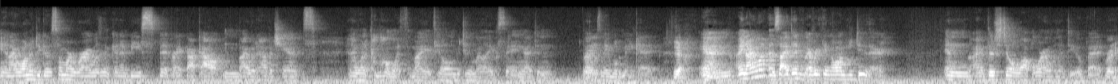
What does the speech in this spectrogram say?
And I wanted to go somewhere where I wasn't going to be spit right back out and I would have a chance. And I wouldn't come home with my tail in between my legs saying I didn't, I wasn't able to make it. Yeah. And and I was, I did everything I wanted to do there. And I, there's still a lot more I want to do, but Right.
